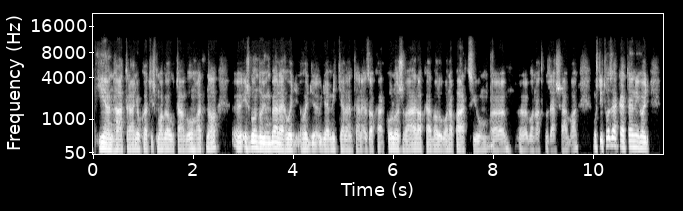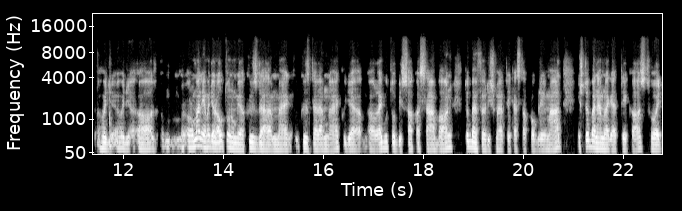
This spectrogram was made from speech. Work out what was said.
ilyen hátrányokat is maga után vonhatna, és gondoljunk bele, hogy, hogy ugye mit jelentene ez akár Kolozsvár, akár valóban a Párcium vonatkozásában. Most itt hozzá kell tenni, hogy, hogy, hogy a Románia-Magyar Autonómia küzdelem, küzdelemnek ugye a legutóbbi szakaszában többen fölismerték ezt a problémát, és többen emlegették azt, hogy,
